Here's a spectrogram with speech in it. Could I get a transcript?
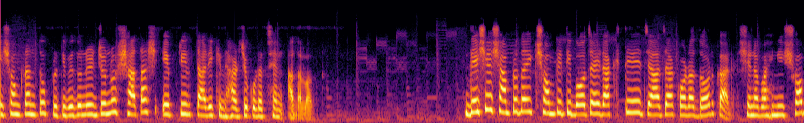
এ সংক্রান্ত প্রতিবেদনের জন্য সাতাশ এপ্রিল তারিখ ধার্য করেছেন আদালত। দেশে সাম্প্রদায়িক সম্প্রীতি বজায় রাখতে যা যা করা দরকার, সেনাবাহিনী সব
